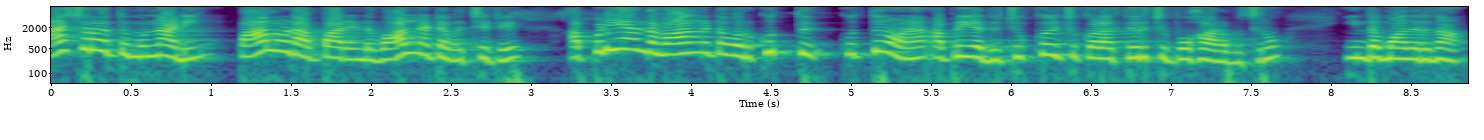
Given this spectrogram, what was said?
ஆசீர்வாதத்து முன்னாடி பாலோட அப்பா ரெண்டு வால்நட்டை வச்சுட்டு அப்படியே அந்த வால்நட்டை ஒரு குத்து குத்துனோடனே அப்படியே அது சுக்கல் சுக்கலாக தெரிச்சு போக ஆரம்பிச்சிடும் இந்த மாதிரி தான்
